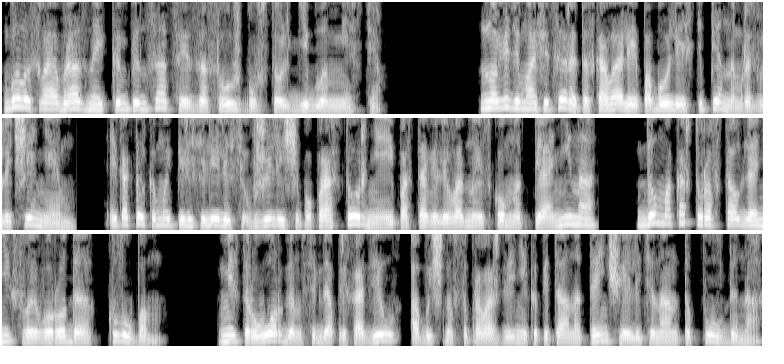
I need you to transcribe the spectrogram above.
было своеобразной компенсацией за службу в столь гиблом месте. Но, видимо, офицеры тосковали и по более степенным развлечениям, и как только мы переселились в жилище попросторнее и поставили в одной из комнат пианино, дом Макартуров стал для них своего рода клубом. Мистер Уорган всегда приходил, обычно в сопровождении капитана Тенча и лейтенанта Пулдена,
